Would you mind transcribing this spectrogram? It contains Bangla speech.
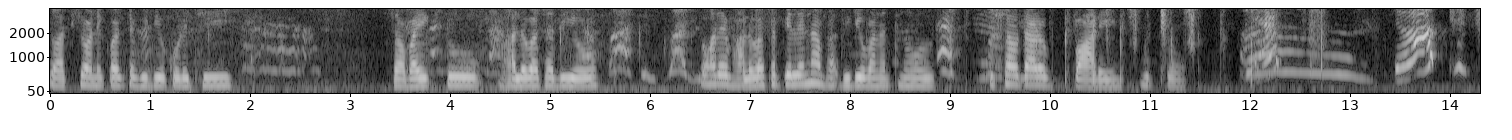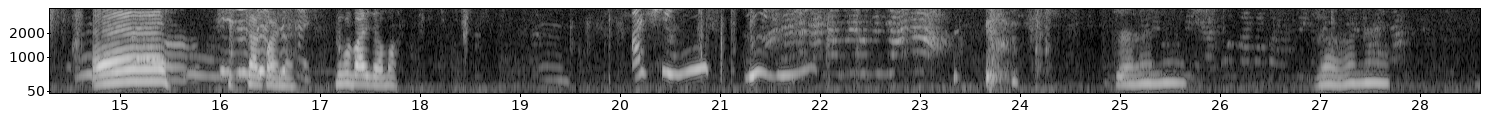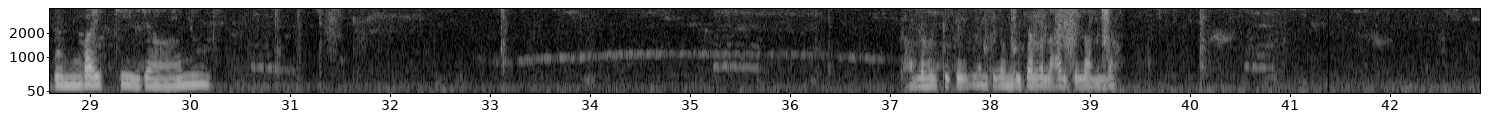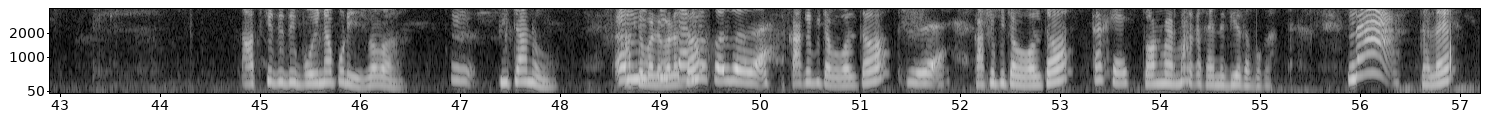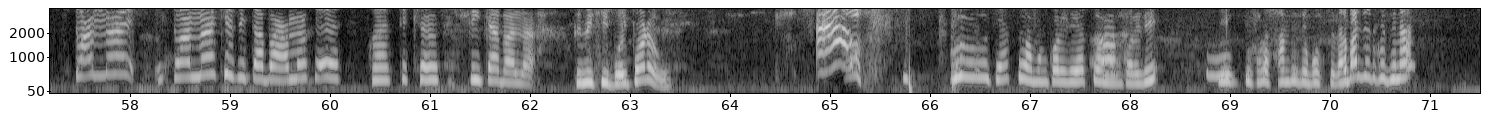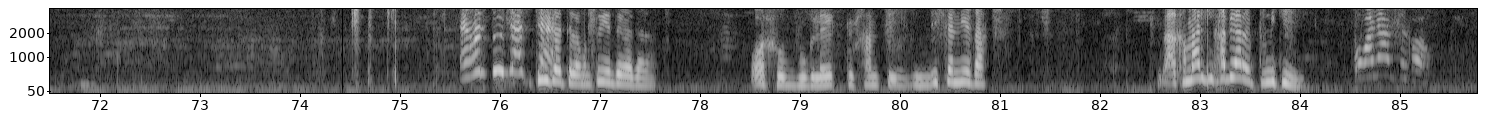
তো আজকে অনেক কয়েকটা ভিডিও করেছি। সবাই একটু ভালোবাসা দিও। তোমাদের ভালোবাসা পেলে না ভিডিও বানানোর উৎসাহটা আরও বাড়ে, বুঝছ? চিৎকার করে না। দুপুর বাড়ি যাও, মা। কি রানু? ভাবলাম একটু গেছিলাম তখন বিকালবেলা আর গেলাম না। আজকে যদি বই না পড়িস বাবা পিটানো। কাকে বলে বলো তো কাকে পিটাবো বলতো? কাকে পিটাবো বলতো? কাকে? তন্ময়ের মার কাছে এনে দিয়ে যাব না। তাহলে? তন্ময়কে পিতাবা? আমাকে ঘর থেকে পিতাবা না। তুমি কি বই পড়ো? এত এমন করে রে এত এমন করে রে। একটু শালা শান্তিতে বসতে বাড়ি যেতে করছি না? এখন তুই যাস তুই যাচ্ছিলাম তুই এ জায়গায় দাঁড়া। অসুখ ভুগলে একটু শান্তি। নিয়ে যা। খামার কি খাবি আর একটু নাকি?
